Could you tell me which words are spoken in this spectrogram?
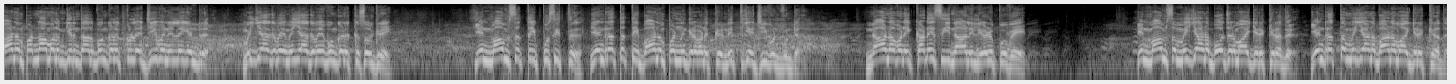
பானம் பண்ணாமலும் இருந்தால் உங்களுக்குள்ளே ஜீவன் இல்லை என்று மெய்யாகவே மெய்யாகவே உங்களுக்கு சொல்கிறேன். என் மாம்சத்தை புசித்து என் ரத்தத்தை பானம் பண்ணுகிறவனுக்கு நித்திய ஜீவன் உண்டு. நான் அவனை கடைசி நாளில் எழுப்புவேன். என் மாம்சம் மெய்யான போஜனமாக இருக்கிறது என் ரத்தம் மெய்யான பானமாக இருக்கிறது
